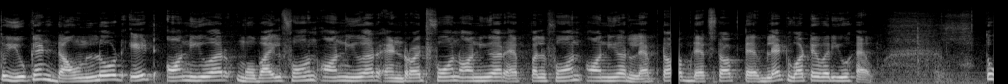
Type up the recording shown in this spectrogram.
तो you can download it on your mobile phone on your Android phone on your Apple phone on your laptop desktop tablet whatever you have तो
